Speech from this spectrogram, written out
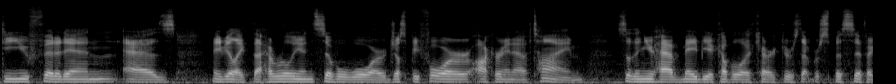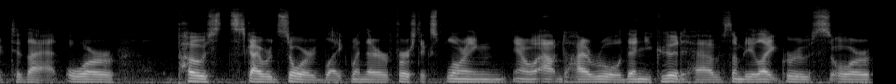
do you fit it in as maybe like the Hyrulean Civil War just before Ocarina of Time? So then you have maybe a couple of characters that were specific to that, or post Skyward Sword, like when they're first exploring, you know, out into Hyrule, then you could have somebody like Groose or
